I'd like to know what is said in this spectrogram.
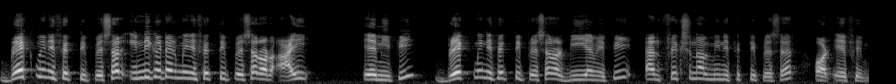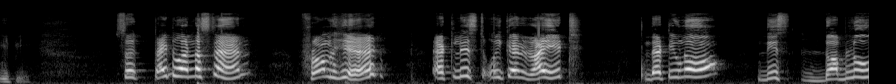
brake mean effective pressure, indicator mean effective pressure or IMEP, brake mean effective pressure or BMEP and frictional mean effective pressure or FMEP. So, try to understand from here at least we can write that you know this W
